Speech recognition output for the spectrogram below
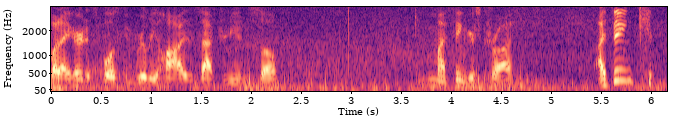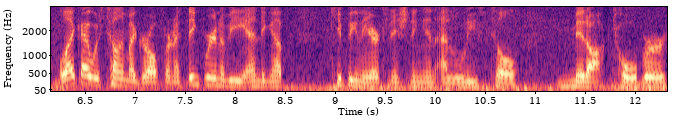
but I heard it's supposed to be really hot this afternoon, so keeping my fingers crossed. I think, like I was telling my girlfriend, I think we're gonna be ending up keeping the air conditioning in at least till mid-October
